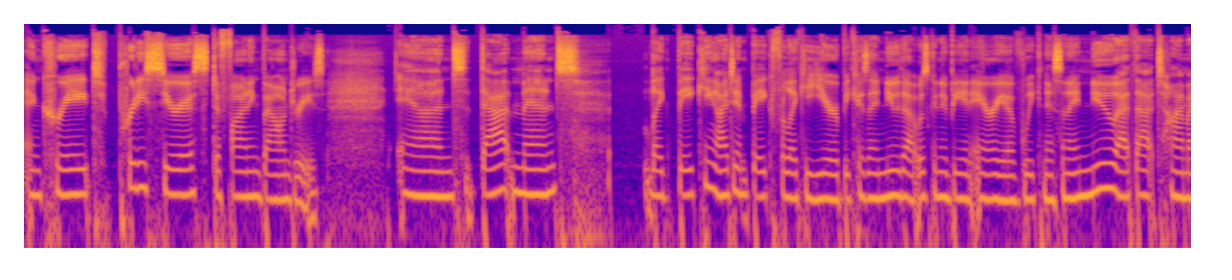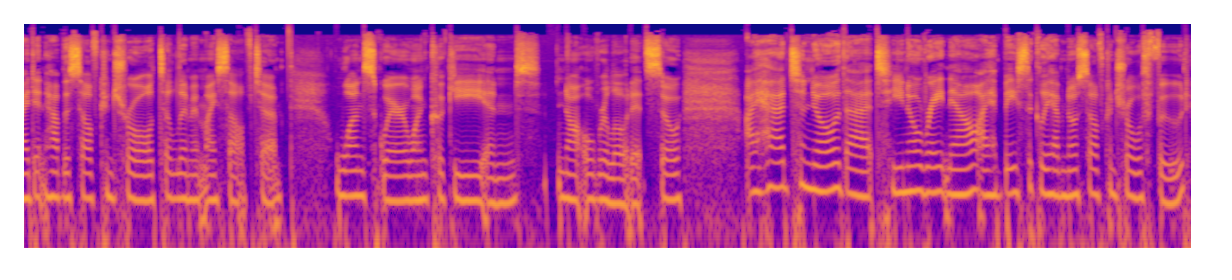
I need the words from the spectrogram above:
and create pretty serious defining boundaries. And that meant like baking, I didn't bake for like a year because I knew that was going to be an area of weakness. And I knew at that time I didn't have the self control to limit myself to one square, one cookie, and not overload it. So I had to know that, you know, right now I basically have no self control with food.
